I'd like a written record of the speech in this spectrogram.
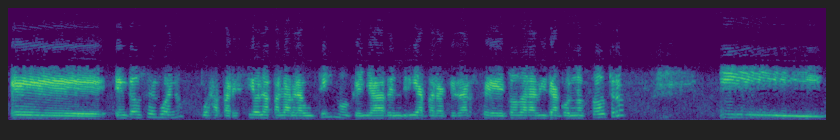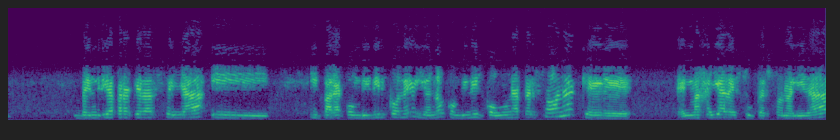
Eh, entonces, bueno, pues apareció la palabra autismo, que ya vendría para quedarse toda la vida con nosotros, y vendría para quedarse ya y, y para convivir con ellos, ¿no? Convivir con una persona que, eh, más allá de su personalidad,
